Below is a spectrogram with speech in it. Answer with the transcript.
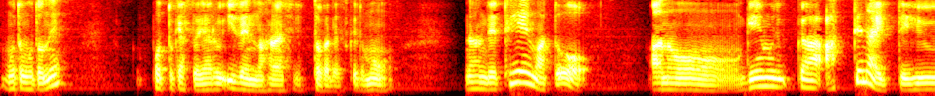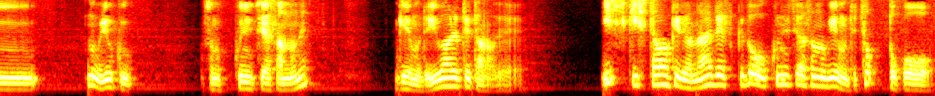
もともとね、ポッドキャストやる以前の話とかですけども、なんでテーマと、あのー、ゲームが合ってないっていうのをよく、その国津屋さんのね、ゲームで言われてたので、意識したわけではないですけど、国津屋さんのゲームってちょっとこ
